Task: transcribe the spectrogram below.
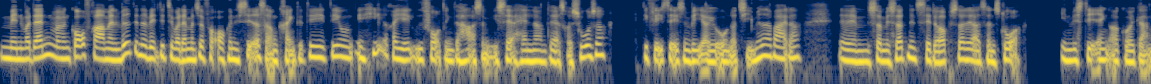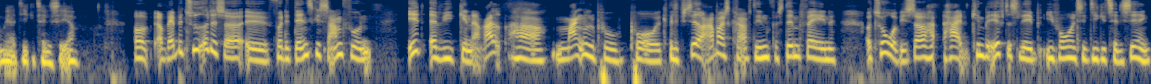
men hvordan man går fra, at man ved, det er nødvendigt, til hvordan man så får organiseret sig omkring det, det, det er jo en helt reel udfordring, der har, som især handler om deres ressourcer, de fleste SMV'er er jo under 10 medarbejdere. Øhm, så med sådan et setup, så er det altså en stor investering at gå i gang med at digitalisere. Og, og hvad betyder det så øh, for det danske samfund? Et, at vi generelt har mangel på, på kvalificeret arbejdskraft inden for stemfagene, og to, at vi så har et kæmpe efterslæb i forhold til digitalisering.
